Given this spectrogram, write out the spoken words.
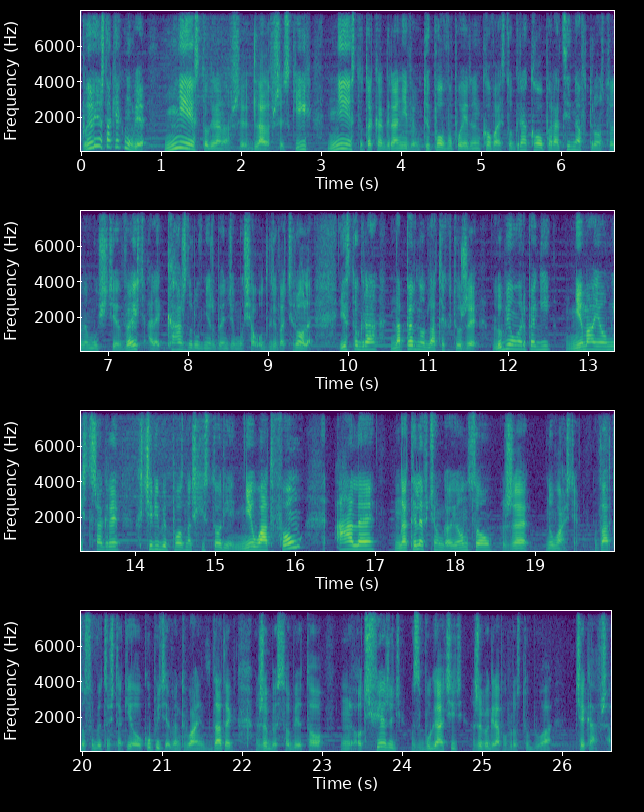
Ponieważ tak jak mówię, nie jest to gra na dla wszystkich, nie jest to taka gra, nie wiem, typowo pojedynkowa, jest to gra kooperacyjna, w którą stronę musicie wejść, ale każdy również będzie musiał odgrywać rolę. Jest to gra na pewno dla tych, którzy lubią RPG, nie mają mistrza gry, chcieliby poznać historię niełatwą, ale na tyle wciągającą, że no właśnie, warto sobie coś takiego kupić, ewentualnie dodatek, żeby sobie to mm, odświeżyć, wzbogacić, żeby gra po prostu była ciekawsza.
